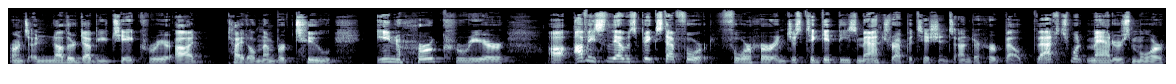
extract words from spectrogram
earns another WTA career uh, title number two in her career. Uh, obviously, that was a big step forward for her, and just to get these match repetitions under her belt, that's what matters more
